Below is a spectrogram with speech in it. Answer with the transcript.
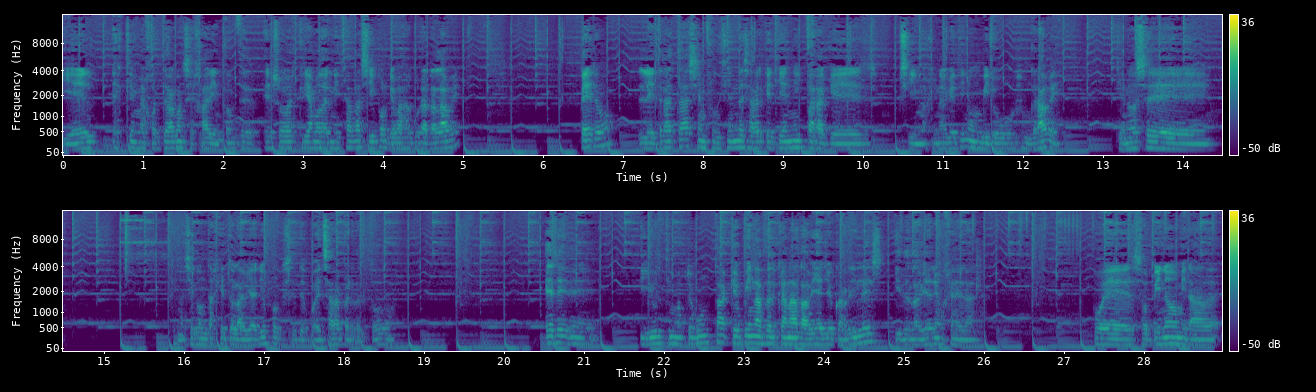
y él es quien mejor te va a aconsejar y entonces eso es cría modernizada sí porque vas a curar al ave pero le tratas en función de saber qué tiene y para que si imagina que tiene un virus grave que no se que no se contagie todo el aviario porque se te puede echar a perder todo eh, y última pregunta ¿qué opinas del canal Aviario Carriles y del aviario en general? Pues opino, mira,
